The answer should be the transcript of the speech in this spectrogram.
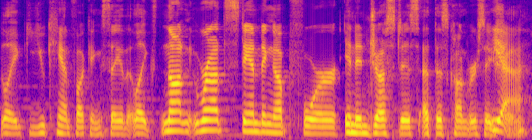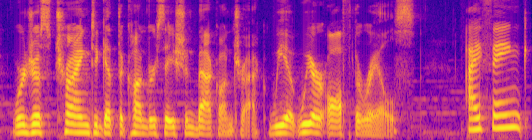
like you can't fucking say that. Like not we're not standing up for an injustice at this conversation. Yeah. We're just trying to get the conversation back on track. We we are off the rails. I think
